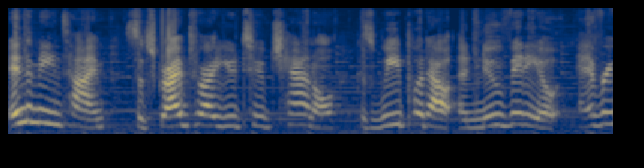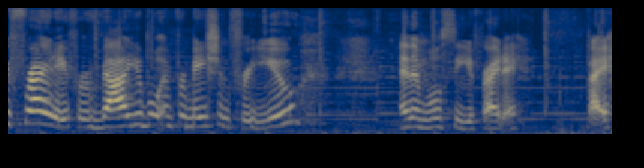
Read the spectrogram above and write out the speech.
In the meantime, subscribe to our YouTube channel because we put out a new video every Friday for valuable information for you. And then we'll see you Friday. Bye.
